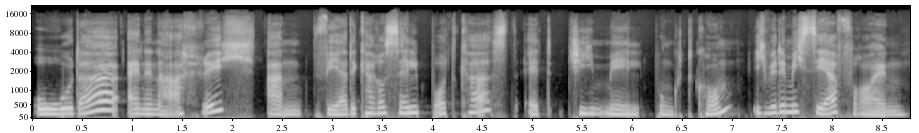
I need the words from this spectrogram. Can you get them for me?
oder eine Nachricht an pferdekarussellpodcast at gmail.com. Ich würde mich sehr freuen.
